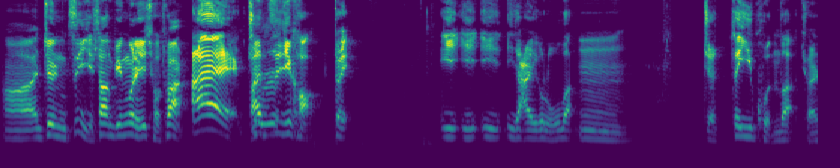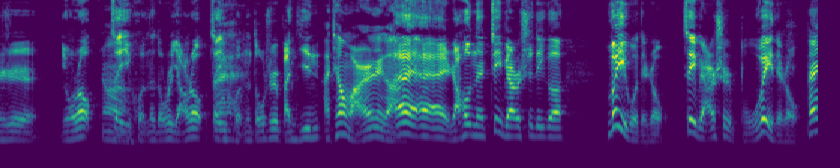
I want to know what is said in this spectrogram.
啊，就是你自己上冰柜里取串儿，哎，完就是自己烤。对，一一一一家一个炉子，嗯这这一捆子全是牛肉，啊这一捆子都是羊肉，这一捆子都是板筋。还挺好玩儿这个。哎哎哎，然后呢，这边是这个喂过的肉，这边是不喂的肉。那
